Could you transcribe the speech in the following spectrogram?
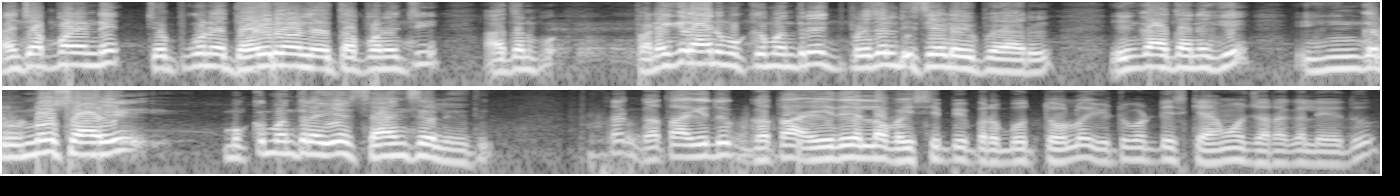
అని చెప్పనండి చెప్పుకునే ధైర్యం లేదు తప్ప నుంచి. అతను పనికిరాని ముఖ్యమంత్రి ప్రజలు డిసైడ్ అయిపోయారు. ఇంకా అతనికి ఇంకా రెండోసారి ముఖ్యమంత్రి అయ్యే ఛాన్సే లేదు. గత ఐదు గత ఐదేళ్ళ వైసీపీ ప్రభుత్వంలో ఎటువంటి స్కాము జరగలేదు.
